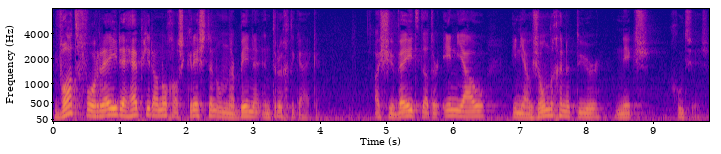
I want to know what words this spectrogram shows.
Wat voor reden heb je dan nog als christen om naar binnen en terug te kijken? Als je weet dat er in jou, in jouw zondige natuur, niks goeds is.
